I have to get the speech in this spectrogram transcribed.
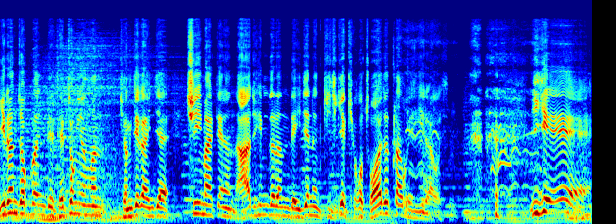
이런 조건인데 대통령은 경제가 이제 취임할 때는 아주 힘들었는데 이제는 기지개 켜고 좋아졌다고 얘기를 하고 있습니다. 이게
